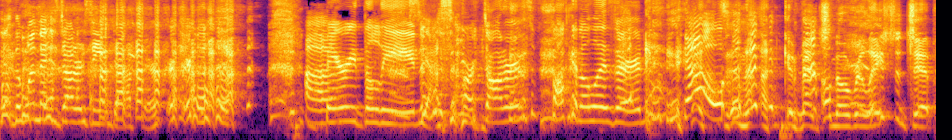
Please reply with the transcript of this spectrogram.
No, the one that his daughter's named after. Uh, Buried the lead. yeah, sorry. His daughter's fucking a lizard. no, It's an unconventional relationship,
